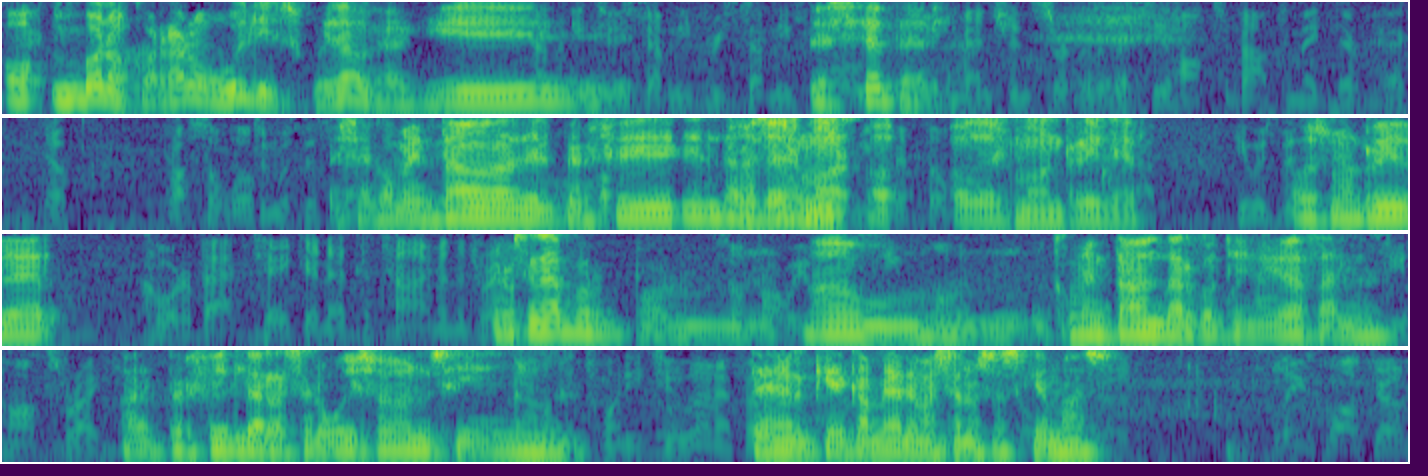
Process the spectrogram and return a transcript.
O- picks. bueno, Corral o Willis, cuidado, que aquí. 72, 73, 74. Es Seattle. Se comentaba del perfil de la o, Desmond Reader. Osmond Reader. Pero nada por, por no mm, comentaban dar continuidad al, al perfil de Russell Wilson sin 2022 NFL. tener que cambiar demasiado los esquemas. Please welcome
